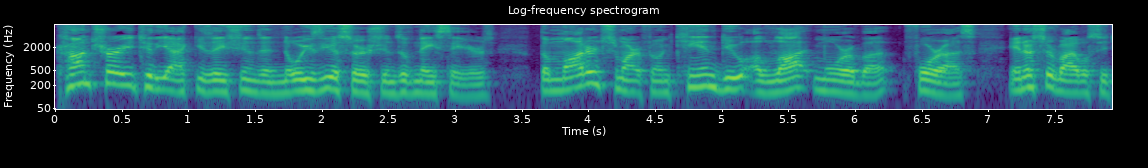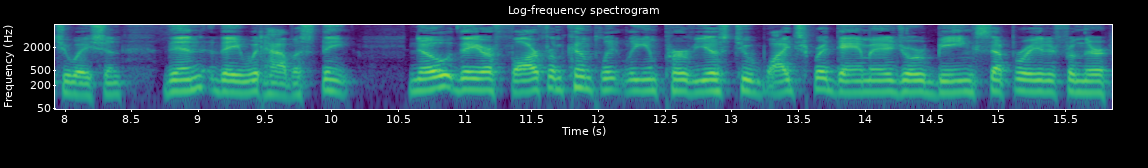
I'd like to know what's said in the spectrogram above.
contrary to the accusations and noisy assertions of naysayers, the modern smartphone can do a lot more for us in a survival situation than they would have us think. No, they are far from completely impervious to widespread damage or being separated from their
